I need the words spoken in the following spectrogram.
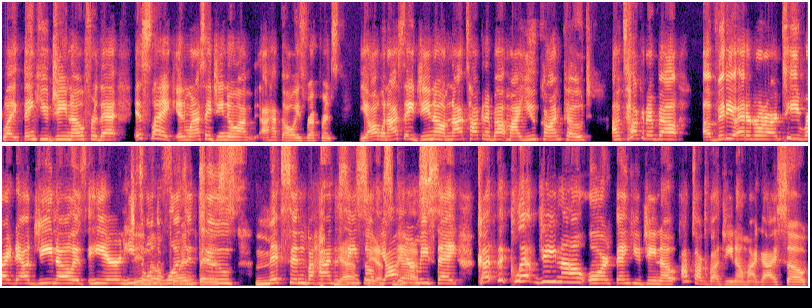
like, thank you, Gino, for that. It's like, and when I say Gino, I'm, I have to always reference y'all. When I say Gino, I'm not talking about my UConn coach. I'm talking about a video editor on our team right now. Gino is here and he's Gino on the ones and twos, mixing behind the Yes, scenes. So yes, if y'all hear me say, cut the clip, Gino, or thank you, Gino, I'm talking about Gino, my guy. So,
